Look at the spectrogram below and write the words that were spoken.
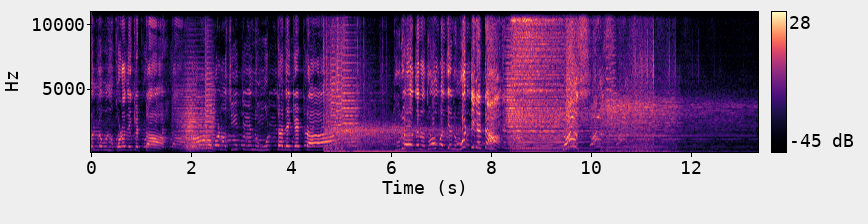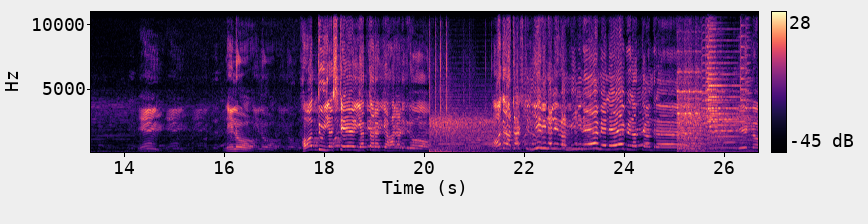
ಒಲ್ಲವನ್ನು ಕೊಡದೆ ಕೆಟ್ಟ. ರಾವಣ ಸೀತೆಯನ್ನು ಮುಟ್ಟದೆ ಕೆಟ್ಟ. ದುರ್ಯೋಧನ ದ್ರೌಪದಿಯನ್ನು ಮುಟ್ಟಿ ಕೆಟ್ಟ! ನೀನು ಹದ್ದು ಎಷ್ಟೇ ಎತ್ತರಕ್ಕೆ ಹಾರಾಡಿದ್ರು. ಆದ್ರೆ ಅದಷ್ಟು ನೀರಿನಲ್ಲಿ ಮೀನಿನೇ ಮೇಲೆ ಬೀಳತ್ತೆ ಅಂದ್ರೆ? ಇನ್ನು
